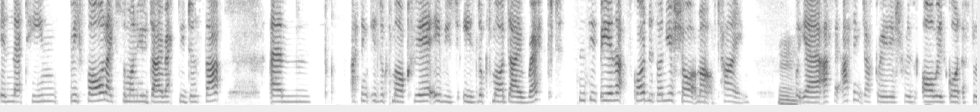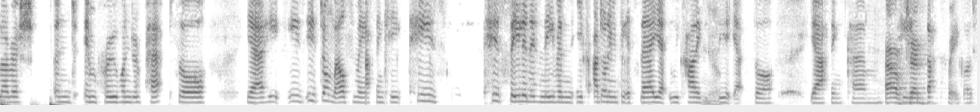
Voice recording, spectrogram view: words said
in their team before. Like someone who directly does that. Um, I think he's looked more creative. He's, he's looked more direct since he's been in that squad. And it's only a short amount of time. Hmm. But yeah, I think I think Jack Grealish was always going to flourish and improve under Pep. So yeah, he he's, he's done well for me. I think he he's his ceiling isn't even. You, I don't even think it's there yet. We can't even Yeah. see it yet. So yeah, I think um, Out of he- 10? that's pretty good.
